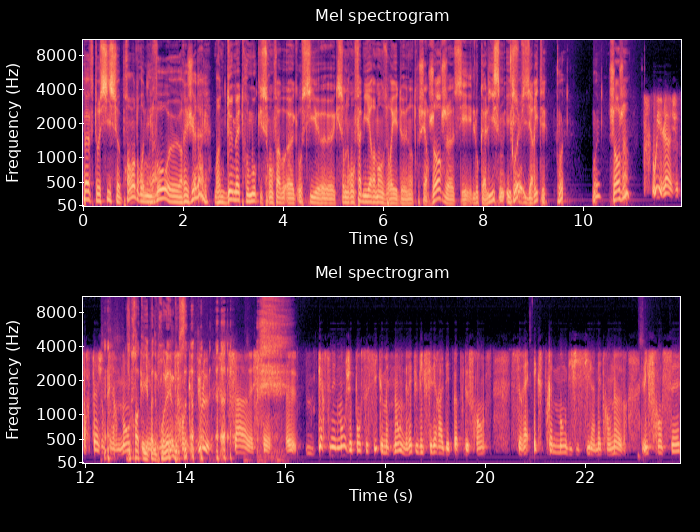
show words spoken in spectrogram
peuvent aussi se prendre au niveau euh, régional. Bon, deux maîtres mots qui seront euh, aussi qui sonneront familièrement aux oreilles de notre cher Georges, c'est localisme et subsidiarité. Oui. oui. Georges Oui, là, je partage entièrement. je crois qu'il n'y a pas de problème. ça, c'est personnellement, je pense aussi que maintenant, une République fédérale des peuples de France serait extrêmement difficile à mettre en œuvre. Les Français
